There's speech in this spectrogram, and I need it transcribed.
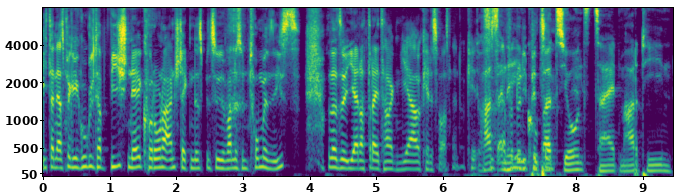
ich dann erstmal gegoogelt habe, wie schnell Corona ansteckend ist, beziehungsweise wann du Symptome siehst. Und dann so, ja, nach drei Tagen, ja, okay, das war's nicht. Okay, Du hast ist eine einfach nur die Pizza. Inkubationszeit, Martin.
